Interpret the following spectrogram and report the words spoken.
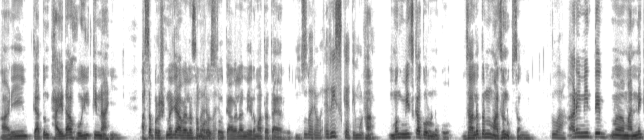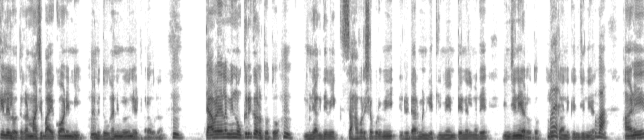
आणि त्यातून फायदा होईल की नाही असा प्रश्न ज्या वेळेला समोर. असतो त्यावेळेला निर्माता तयार होत नसतो. बरोबर. रिस्क आहे ती हा. मग मीच का करू नको? झालं तर माझं नुकसान होईल. आणि मी ते मान्य केलेलं होतं कारण माझी बायको आणि मी आम्ही दोघांनी मिळून हे ठरवलं. त्यावेळेला मी नोकरी करत होतो. म्हणजे अगदी मी एक सहा वर्षापूर्वी मी रिटायरमेंट घेतली. मी एमटीएनएलमध्ये इंजिनियर होतो. इलेक्ट्रॉनिक इंजिनियर आणि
